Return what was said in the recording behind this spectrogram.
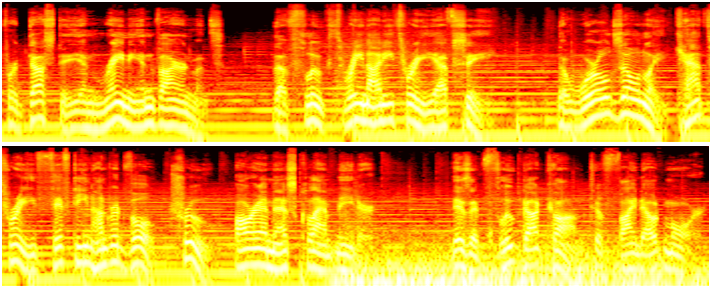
for dusty and rainy environments. The Fluke 393 FC, the world's only Cat 3 1500 volt true RMS clamp meter. Visit fluke.com to find out more.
